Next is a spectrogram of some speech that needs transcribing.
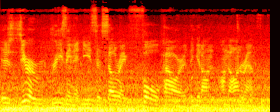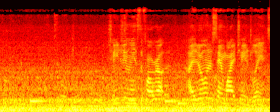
there's zero reason it needs to accelerate full power to get on on the on ramp. Changing lanes to far route. I don't understand why it changed lanes.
